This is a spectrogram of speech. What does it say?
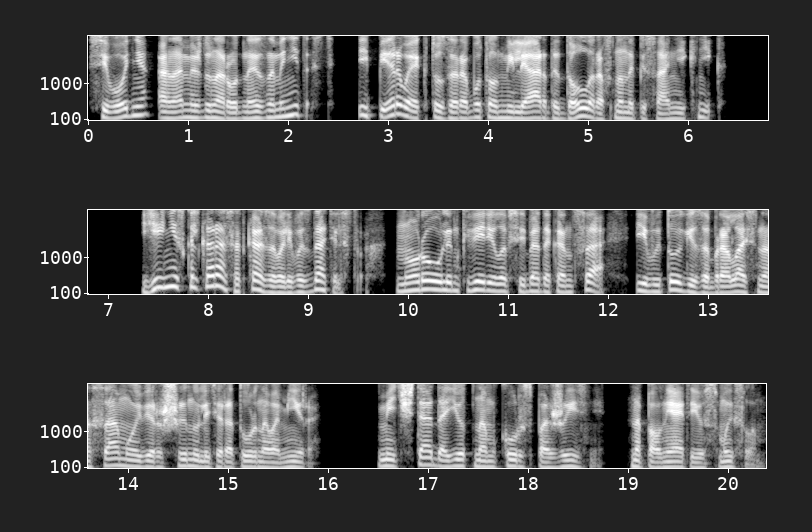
Сегодня она международная знаменитость и первая, кто заработал миллиарды долларов на написании книг. Ей несколько раз отказывали в издательствах, но Роулинг верила в себя до конца и в итоге забралась на самую вершину литературного мира. Мечта дает нам курс по жизни, наполняет ее смыслом.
